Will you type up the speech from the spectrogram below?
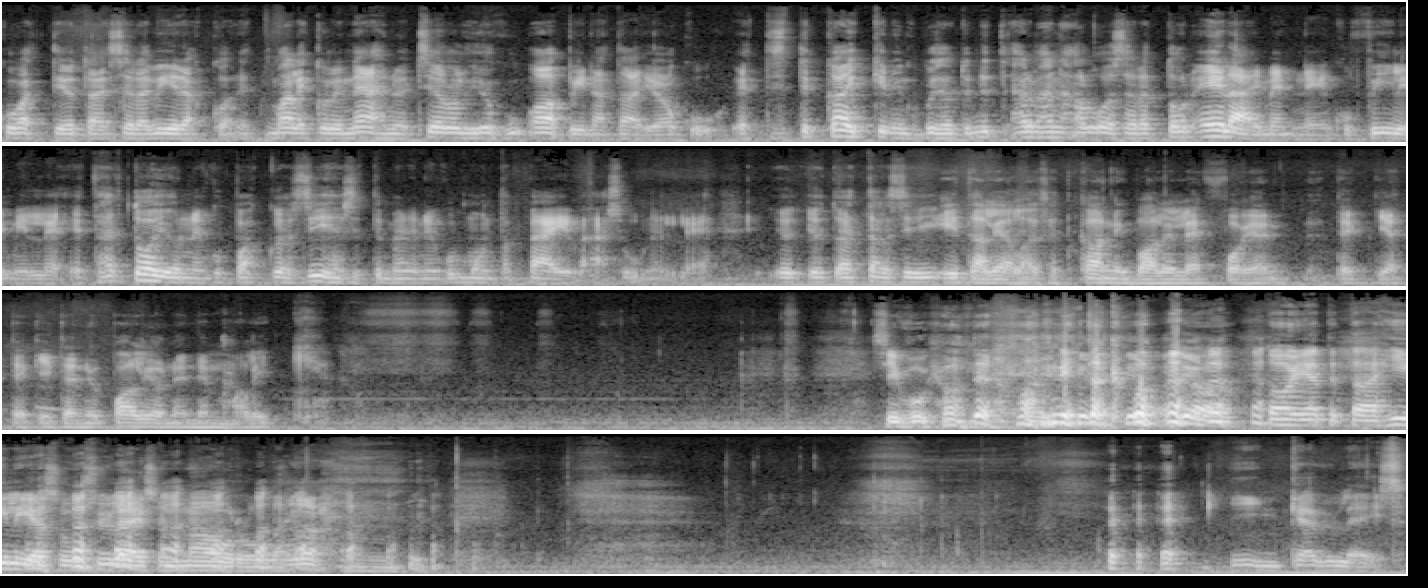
kuvattiin jotain siellä viidakkoon, että Malik oli nähnyt, että siellä oli joku apina tai joku. Että sitten kaikki niin kuin, että nyt hän haluaa saada tuon eläimen niin kuin filmille, että toi on niin kuin, pakko, ja siihen sitten meni niin kuin monta päivää suunnilleen. Jotain tällaisia... Italialaiset kannibaalileffojen tekijät teki tämän jo paljon ennen Malikkia. Sivujuonteena mainittakoon. Joo, toi jätetään hiljaisuus yleisön naurulle. Minkä yleisö.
